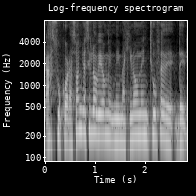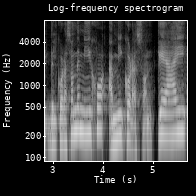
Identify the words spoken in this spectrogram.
a su corazón. Yo así lo veo, me, imagino un enchufe del corazón de mi hijo a mi corazón. ¿Qué hay?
